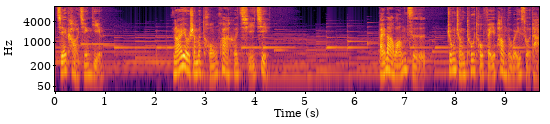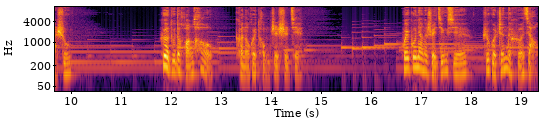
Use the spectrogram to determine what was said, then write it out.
皆靠经营，哪有什么童话和奇迹？白马王子终成秃头肥胖的猥琐大叔，恶毒的皇后可能会统治世界，灰姑娘的水晶鞋。如果真的合脚，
